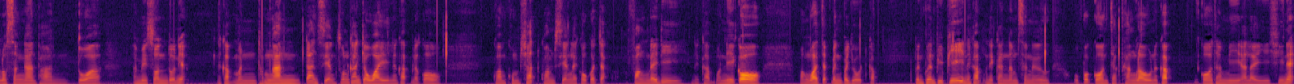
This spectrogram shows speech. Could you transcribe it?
เราสั่งงานผ่านตัว Amazon ตัวเนี้ยนะครับมันทำงานด้านเสียงค่อนข้างจะไวนะครับ แล้วก็ความคมชัดความเสียงอะไรเขาก็จะฟังได้ดีนะครับ วันนี้ก็หวังว่าจะเป็นประโยชน์กับเพื่อนๆพี่ๆนะครับในการนำเสนออุปกรณ์จากทางเรานะครับ ก็ถ้ามีอะไรชี้แนะ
